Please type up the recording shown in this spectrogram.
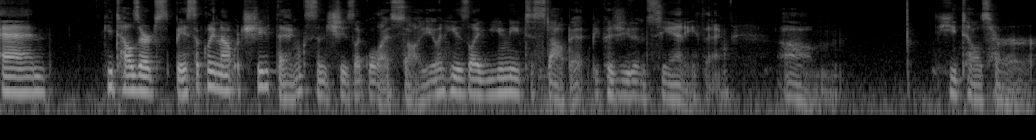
And he tells her it's basically not what she thinks and she's like well i saw you and he's like you need to stop it because you didn't see anything um, he tells her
